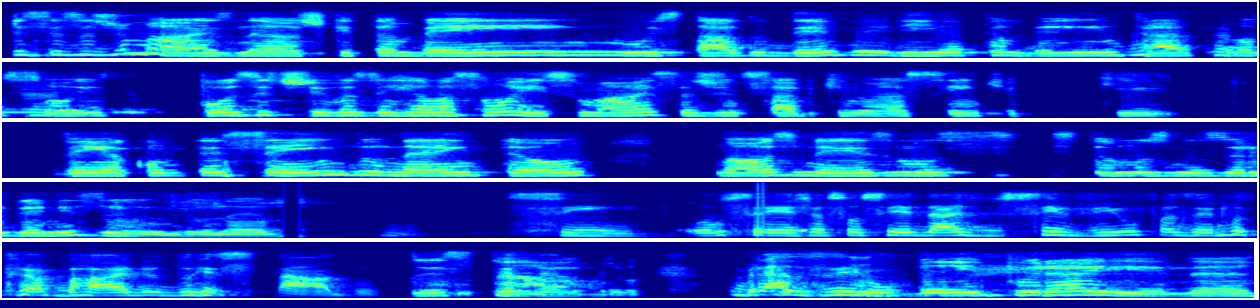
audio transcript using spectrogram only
precisa de mais, né? Acho que também o Estado deveria também entrar com ações positivas em relação a isso, mas a gente sabe que não é assim que, que vem acontecendo, né? Então, nós mesmos estamos nos organizando, né? Sim, ou seja, a sociedade civil fazendo o trabalho do Estado. Do Estado. Brasil. Bem por aí, né?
